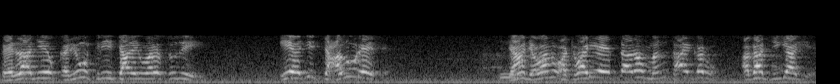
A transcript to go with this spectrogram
પહેલા જે કર્યું ત્રીસ ચાલીસ વર્ષ સુધી એ હજી ચાલુ રહેશે ત્યાં જવાનું અઠવાડિયે એક દાડો મન થાય કરું અગાધ જીગાડીએ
